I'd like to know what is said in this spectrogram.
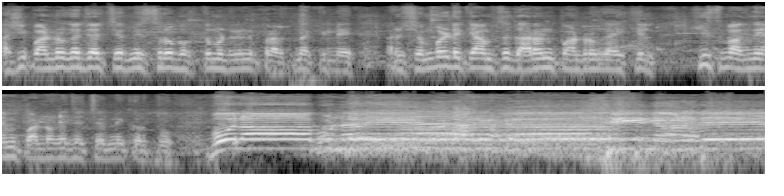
अशी पांडुरंगाच्या चरणी सर्व भक्त मंडळींनी प्रार्थना केली आहे. आणि शंभर टक्के आमचं गारण पांडुरंगा ऐकेल हीच मागणी आम्ही पांडुरंगाच्या चरणी करतो. बोला श्री ज्ञानदेव!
